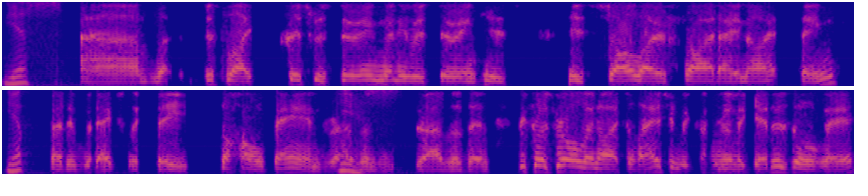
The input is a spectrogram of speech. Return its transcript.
yes, um, just like Chris was doing when he was doing his his solo Friday night thing. Yep. But it would actually be the whole band rather Yes. than rather than because we're all in isolation, we couldn't really get us all there.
